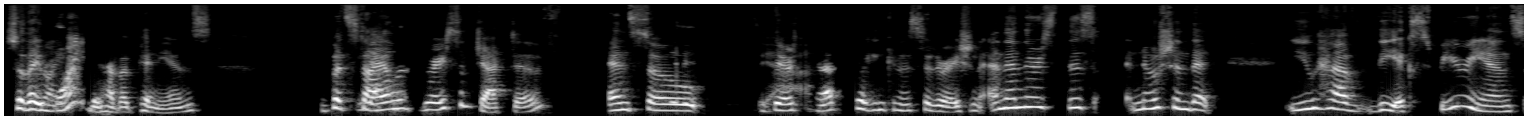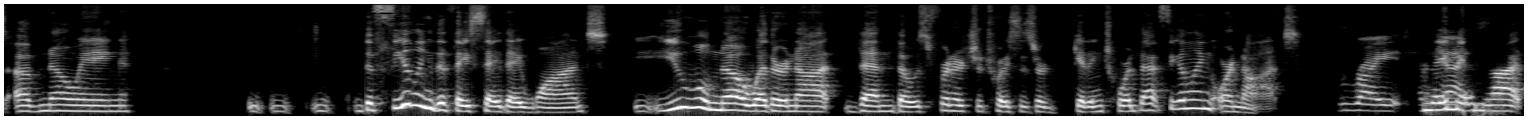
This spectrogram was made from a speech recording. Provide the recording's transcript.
So they right. want you to have opinions, but style yeah. is very subjective. And so yeah. there's that taking consideration. And then there's this notion that you have the experience of knowing the feeling that they say they want you will know whether or not then those furniture choices are getting toward that feeling or not right and they yes. may not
